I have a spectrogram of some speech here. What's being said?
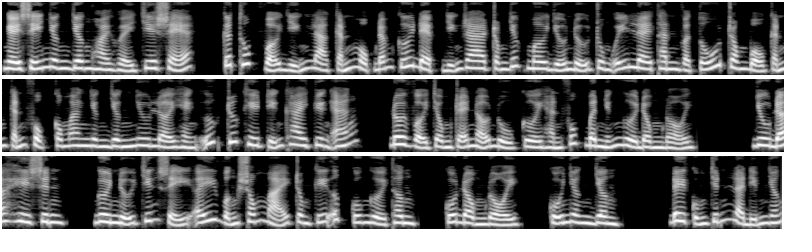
Nghệ sĩ nhân dân Hoài Huệ chia sẻ, kết thúc vở diễn là cảnh một đám cưới đẹp diễn ra trong giấc mơ giữa nữ trung úy Lê Thanh và Tú trong bộ cảnh cảnh phục công an nhân dân như lời hẹn ước trước khi triển khai chuyên án, đôi vợ chồng trẻ nở nụ cười hạnh phúc bên những người đồng đội. Dù đã hy sinh, người nữ chiến sĩ ấy vẫn sống mãi trong ký ức của người thân, của đồng đội, của nhân dân. Đây cũng chính là điểm nhấn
